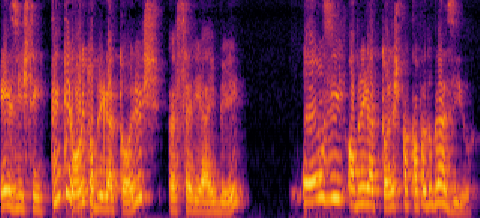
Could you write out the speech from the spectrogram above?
Existem 38 obrigatórias para a Série A e B, 11 obrigatórias para a Copa do Brasil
